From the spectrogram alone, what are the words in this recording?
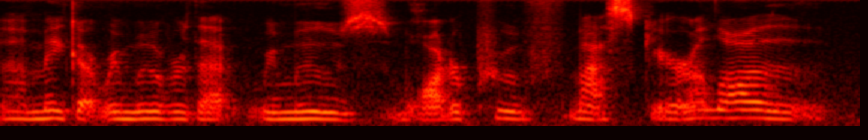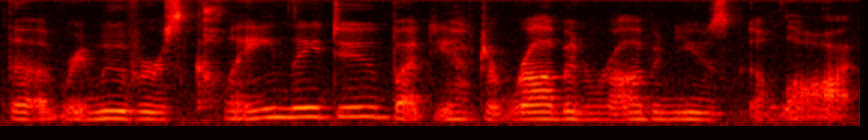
uh, makeup remover that removes waterproof mascara. A lot of the removers claim they do, but you have to rub and rub and use a lot.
